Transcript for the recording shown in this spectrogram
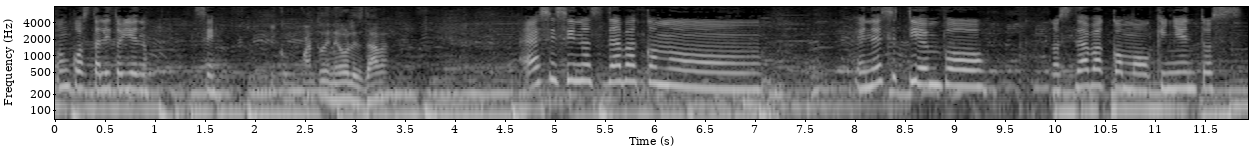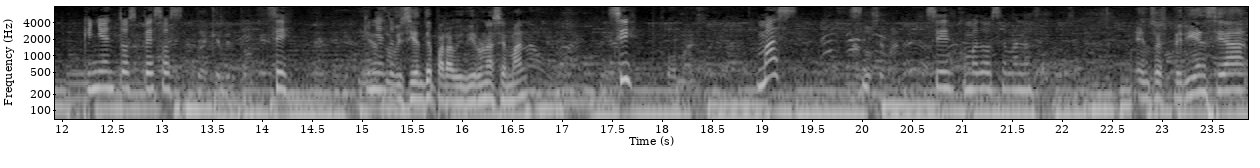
un costalito lleno, sí. ¿Y como cuánto dinero les daba? Así sí nos daba como... En ese tiempo nos daba como 500, 500 pesos. ¿De aquel entonces? Sí. ¿Era 500. suficiente para vivir una semana? Sí, ¿O más? más. ¿Unas Sí. dos semanas? Sí, como dos semanas. En su experiencia,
